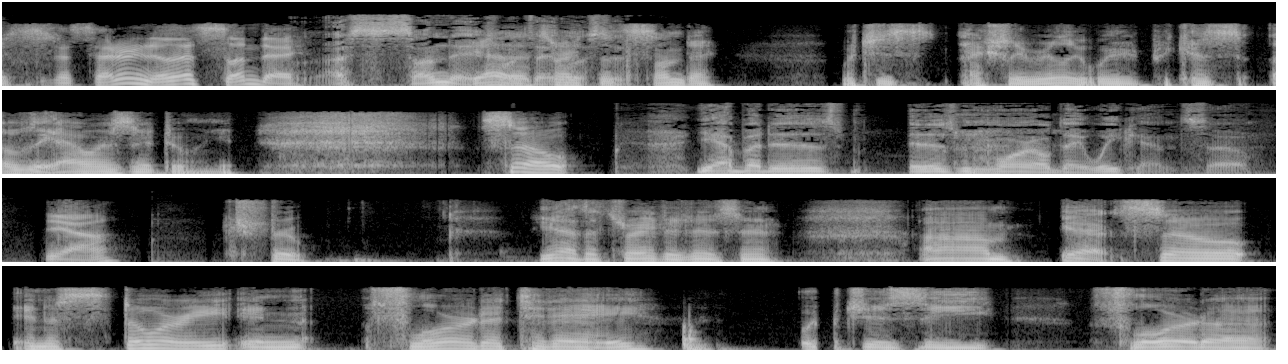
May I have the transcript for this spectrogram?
is is. that Saturday? No, that's Sunday. Uh, Sunday. Yeah, that's right. listed. That's Sunday, which is actually really weird because of the hours they're doing it. So Yeah, but it is it is Memorial Day weekend, so Yeah. True. Yeah, that's right. It is. Yeah. Um, yeah. So, in a story in Florida Today, which is the Florida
